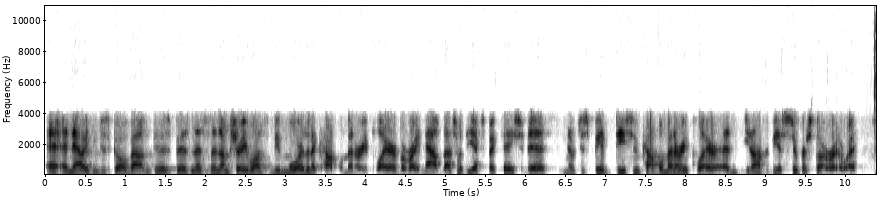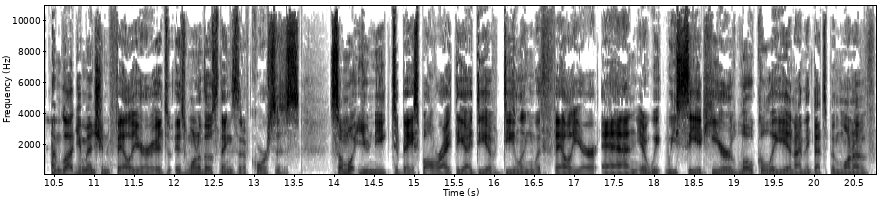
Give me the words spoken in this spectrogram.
And, and now he can just go about and do his business. And I'm sure he wants to be more than a complimentary player. But right now, that's what the expectation is. You know, just be a decent complimentary player, and you don't have to be a superstar right away. I'm glad you mentioned failure. It's, it's one of those things that, of course, is somewhat unique to baseball, right? The idea of dealing with failure. And, you know, we, we see it here locally, and I think that's been one of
